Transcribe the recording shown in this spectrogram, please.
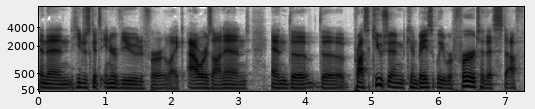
and then he just gets interviewed for like hours on end. And the the prosecution can basically refer to this stuff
